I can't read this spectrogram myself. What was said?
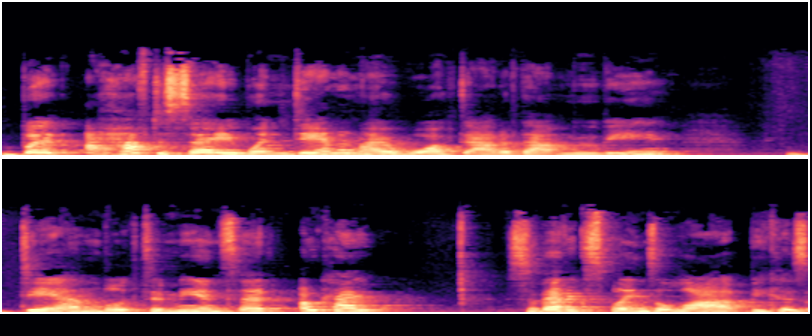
But I have to say, when Dan and I walked out of that movie, Dan looked at me and said, Okay, so that explains a lot because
